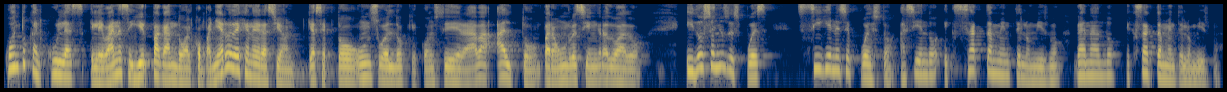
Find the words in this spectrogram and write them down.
¿Cuánto calculas que le van a seguir pagando al compañero de generación que aceptó un sueldo que consideraba alto para un recién graduado y dos años después sigue en ese puesto haciendo exactamente lo mismo, ganando exactamente lo mismo?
